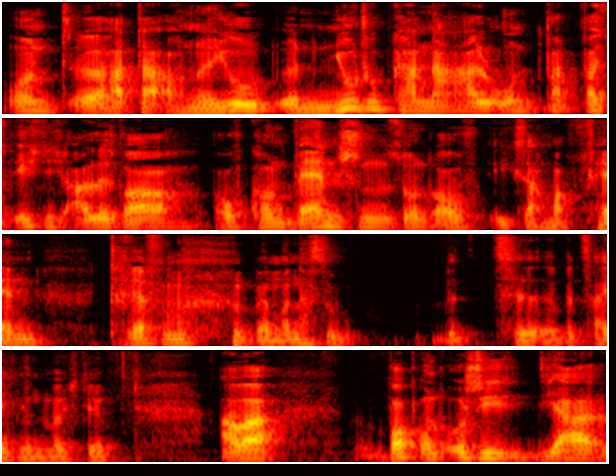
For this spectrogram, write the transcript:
Und äh, hat da auch eine, einen YouTube-Kanal und was weiß ich nicht alles, war auf Conventions und auf, ich sag mal, Fan-Treffen, wenn man das so äh, bezeichnen möchte. Aber Bob und Uschi, ja,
